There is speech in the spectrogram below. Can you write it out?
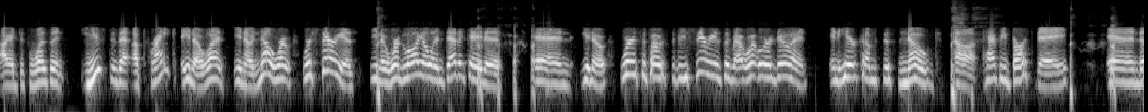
I just wasn't used to that. A prank, you know what? You know, no, we're we're serious. You know, we're loyal and dedicated, and you know, we're supposed to be serious about what we're doing. And here comes this note, uh, "Happy birthday." and uh,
